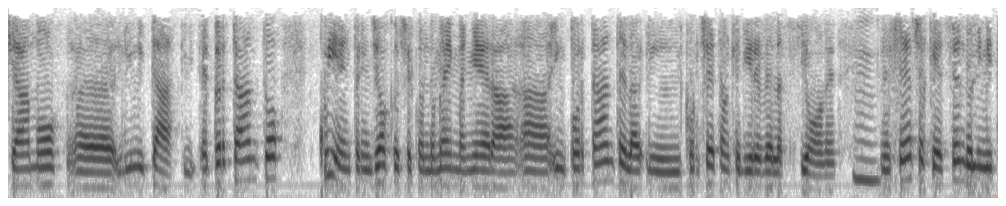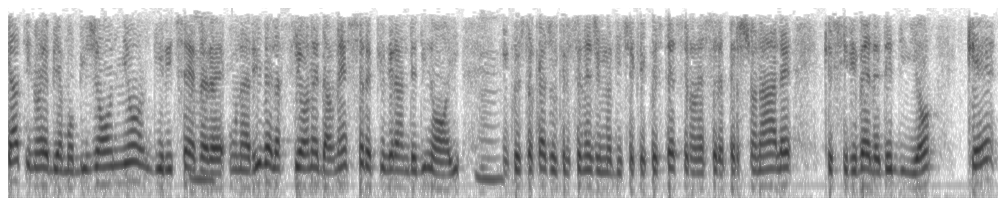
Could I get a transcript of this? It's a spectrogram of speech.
siamo eh, limitati e pertanto Qui entra in gioco secondo me in maniera uh, importante la, il concetto anche di rivelazione, mm. nel senso che essendo limitati noi abbiamo bisogno di ricevere mm. una rivelazione da un essere più grande di noi, mm. in questo caso il cristianesimo dice che quest'essere è un essere personale che si rivela da Dio, che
